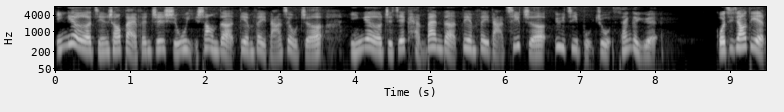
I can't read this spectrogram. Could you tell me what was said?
营业额减少百分之十五以上的电费打九折，营业额直接砍半的电费打七折，预计补助三个月。国际焦点：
